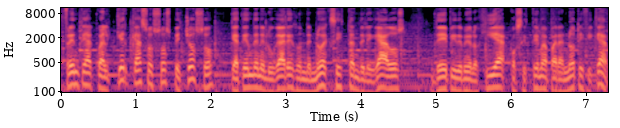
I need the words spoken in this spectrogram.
frente a cualquier caso sospechoso que atienden en lugares donde no existan delegados de epidemiología o sistema para notificar.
